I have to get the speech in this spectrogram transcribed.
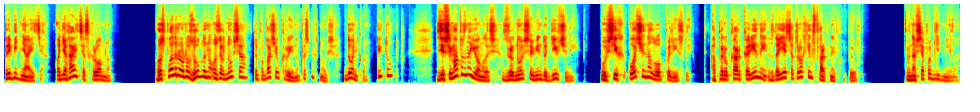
Прибідняється, одягається скромно. Господар розгублено озирнувся та побачив Карину, посміхнувся. Донько, ти тут? Зі всіма познайомились, звернувся він до дівчини. У всіх очі на лоб полізли, а перукар Каріни, здається, трохи інфаркт не вхопив. Вона вся поблідніла,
